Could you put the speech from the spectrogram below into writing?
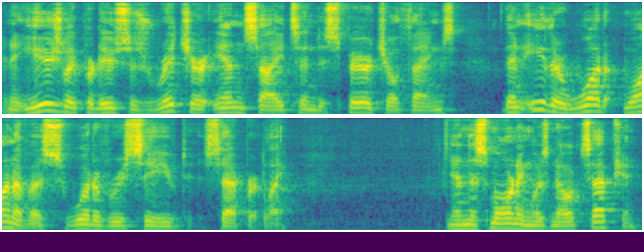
and it usually produces richer insights into spiritual things than either what one of us would have received separately. And this morning was no exception.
